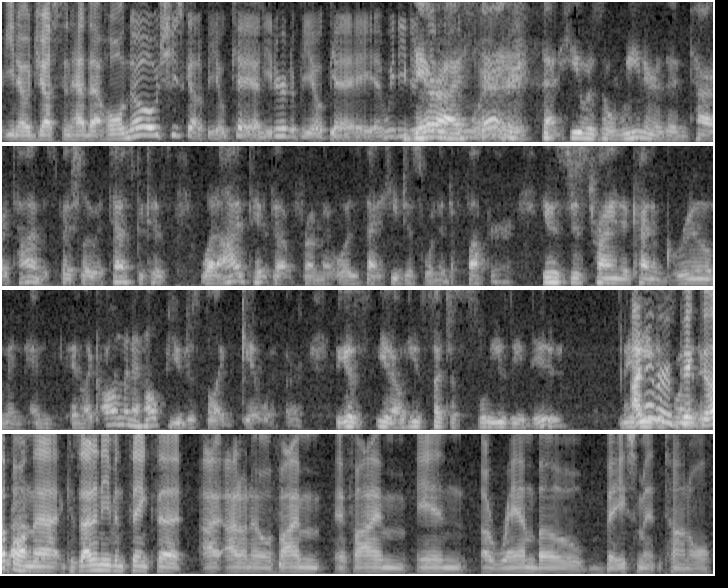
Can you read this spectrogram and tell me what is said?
you know Justin had that whole no, she's got to be okay. I need her to be okay, and we need to. Dare I say that he was a wiener the entire time, especially with Tess, because what I picked up from it was that he just wanted to fuck her. He was just trying to kind of groom and and and like, oh, I'm gonna help you just to like get with her because you know he's such a sleazy dude. Maybe I never picked up on that because I didn't even think that I, I don't know if I'm if I'm in a Rambo basement tunnel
